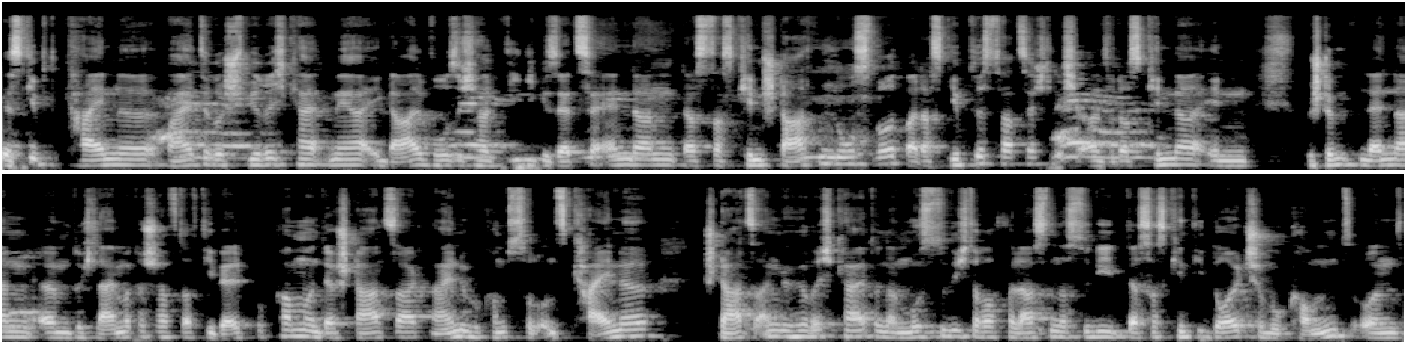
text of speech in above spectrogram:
es gibt keine weitere Schwierigkeit mehr, egal wo sich halt wie die Gesetze ändern, dass das Kind staatenlos wird, weil das gibt es tatsächlich. Also, dass Kinder in bestimmten Ländern ähm, durch Leihmutterschaft auf die Welt bekommen und der Staat sagt, nein, du bekommst von uns keine Staatsangehörigkeit und dann musst du dich darauf verlassen, dass du die, dass das Kind die Deutsche bekommt. Und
